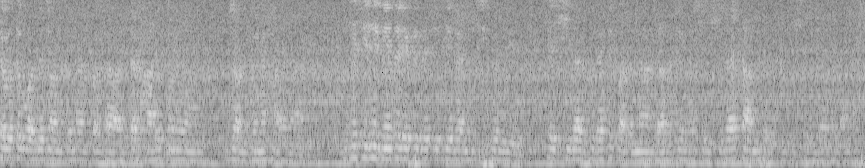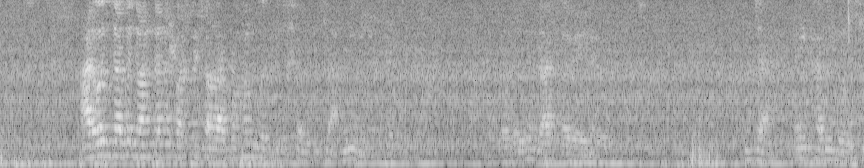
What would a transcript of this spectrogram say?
সেও তো বলবে যন্ত্রণার কথা তার হাড়ে কোনো যন্ত্রণা হয় না। যে টেনে বেঁধে রেখে দিয়েছে যে ব্যান্ডেজ করে সেই শিরা ঘুরাতে পারে না যার জন্য সেই শিরায় টান ধরতেছে সেই আর ওর যত যন্ত্রণা কষ্ট সবার গ্রহণ করতেছি সইতেছি আমি। যা এইভাবেই বলছি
